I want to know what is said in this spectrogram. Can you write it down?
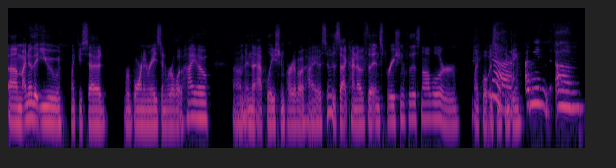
um, I know that you, like you said, were born and raised in rural Ohio um, in the Appalachian part of Ohio. So is that kind of the inspiration for this novel, or like what was your thinking? I mean, um,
